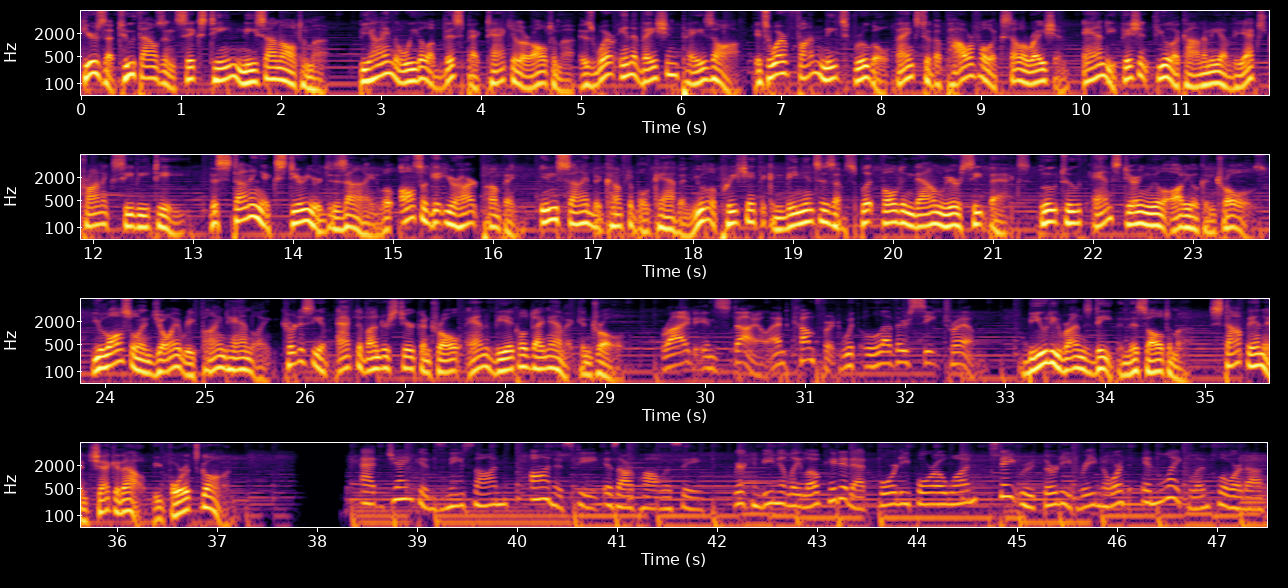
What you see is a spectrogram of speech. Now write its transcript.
Here's a 2016 Nissan Altima. Behind the wheel of this spectacular Altima is where innovation pays off. It's where fun meets frugal thanks to the powerful acceleration and efficient fuel economy of the Xtronic CVT. The stunning exterior design will also get your heart pumping. Inside the comfortable cabin, you'll appreciate the conveniences of split folding down rear seatbacks, Bluetooth and steering wheel audio controls. You'll also enjoy refined handling, courtesy of active understeer control and vehicle dynamic control. Ride in style and comfort with leather seat trim. Beauty runs deep in this Altima. Stop in and check it out before it's gone. At Jenkins Nissan, honesty is our policy. We're conveniently located at 4401 State Route 33 North in Lakeland, Florida.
